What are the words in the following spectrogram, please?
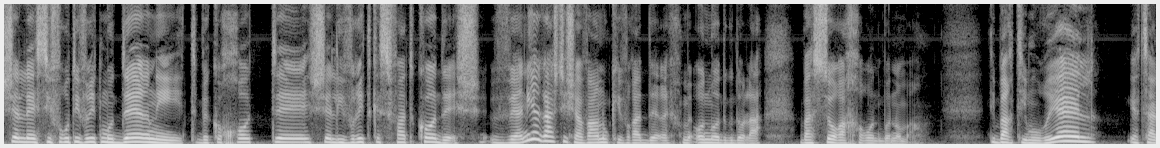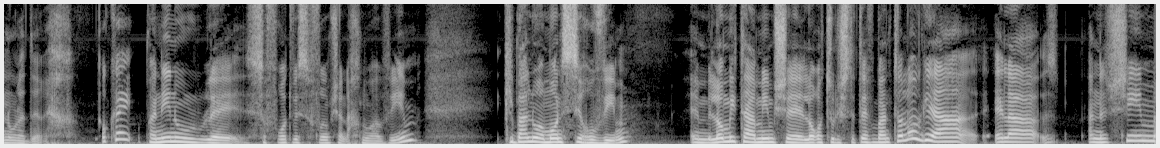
של אה, ספרות עברית מודרנית, בכוחות אה, של עברית כשפת קודש. ואני הרגשתי שעברנו כברת דרך מאוד מאוד גדולה בעשור האחרון, בוא נאמר. דיברתי עם אוריאל, יצאנו לדרך. אוקיי, פנינו לסופרות וסופרים שאנחנו אוהבים, קיבלנו המון סירובים. הם לא מטעמים שלא רצו להשתתף באנתולוגיה, אלא אנשים,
